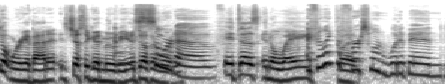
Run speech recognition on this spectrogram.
Don't worry about it. It's just a good movie. I mean, it doesn't sort of. It does in a way. I feel like the but- first one would have been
